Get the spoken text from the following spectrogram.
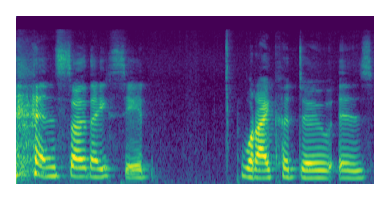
and so they said, what I could do is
